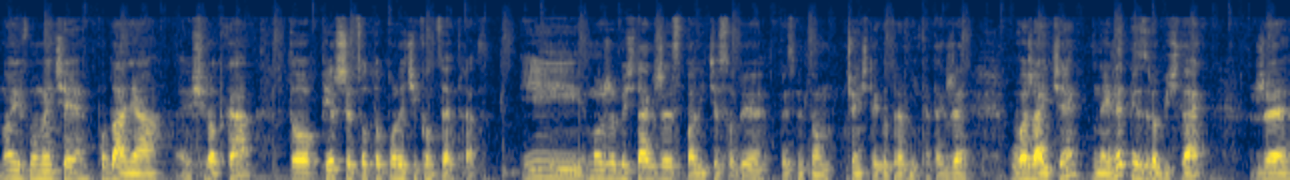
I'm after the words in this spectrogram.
no i w momencie podania e, środka, to pierwsze co to poleci koncentrat. I może być tak, że spalicie sobie powiedzmy tą część tego trawnika. Także uważajcie, najlepiej zrobić tak, że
